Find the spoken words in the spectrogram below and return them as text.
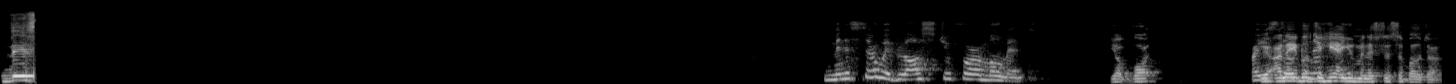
this Minister, we've lost you for a moment. Your voice, Are you we're still unable to hear you, Minister Sabota.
